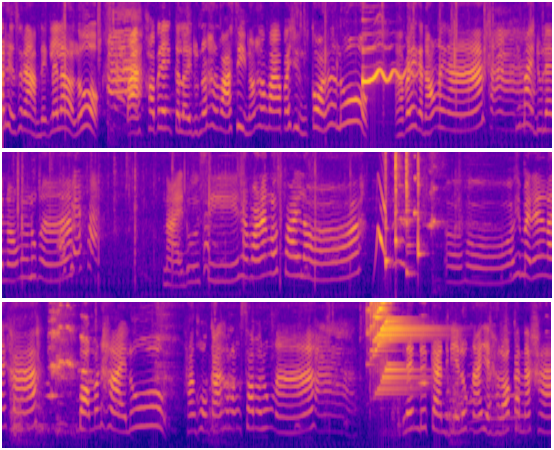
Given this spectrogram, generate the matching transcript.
มเด็กเล่นแล้วเหรอลูกไปเข้าไปเล่นกันเลยดูน้องธันวาสิน้องธันวาไปถึงก่อนแล้วนะลูกอะไปเล่นกับน้องเลยนะ พี่ใหม่ดูแลน้องด้วยลูกนะ ไหนดูสิธันวานั่งรถไฟเหรอโอ้โหพี่ใหม่เล่นอะไรคะเบอกมันหายลูก ทางโครงการเขากำลังซ่อมมาลูกนะ เล่นด้วยกันดีๆลูกนะอย่าทะเลาะกันนะคะ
